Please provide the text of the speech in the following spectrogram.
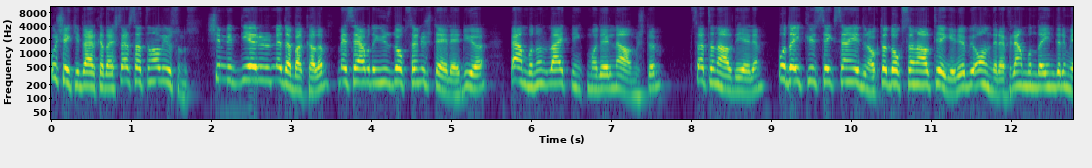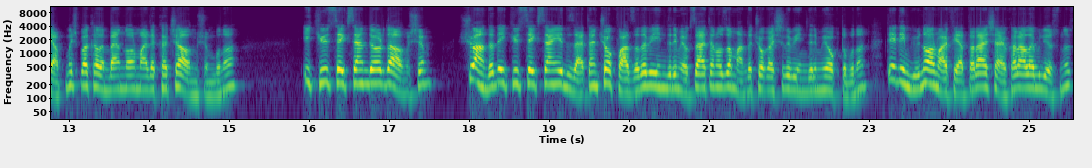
Bu şekilde arkadaşlar satın alıyorsunuz. Şimdi diğer ürüne de bakalım. Mesela bu da 193 TL diyor. Ben bunun Lightning modelini almıştım. Satın al diyelim. Bu da 287.96'ya geliyor. Bir 10 lira falan bunda indirim yapmış. Bakalım ben normalde kaça almışım bunu? 284'e almışım. Şu anda da 287 zaten çok fazla da bir indirim yok. Zaten o zaman da çok aşırı bir indirim yoktu bunun. Dediğim gibi normal fiyatları aşağı yukarı alabiliyorsunuz.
